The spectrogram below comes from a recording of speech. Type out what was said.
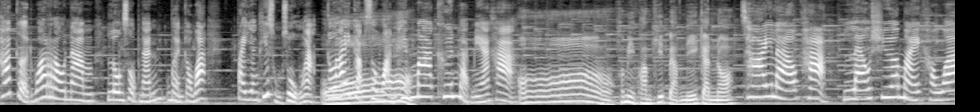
ถ้าเกิดว่าเรานำโลงศพนั้นเหมือนกับว่า ไปยังที่สูงๆอะ่ะโอ้ใกล้กับสวรรค์ให้มากขึ้นแบบเนี้ยค่ะอ๋อเขามีความคิดแบบนี้กันเนาะใช่แล้วค่ะ แล้วเชื่อไหมคะว่า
